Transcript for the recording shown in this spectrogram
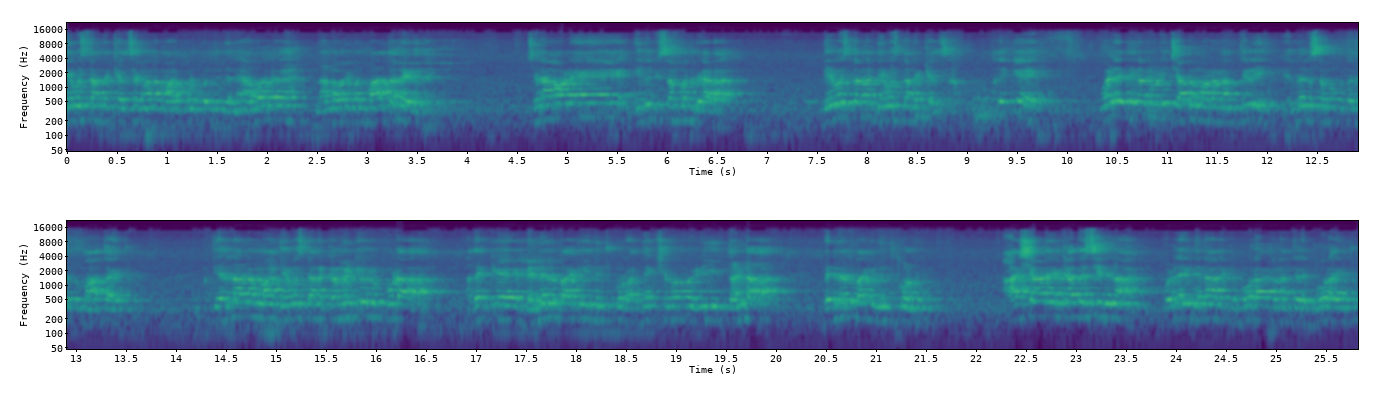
ದೇವಸ್ಥಾನದ ಕೆಲಸಗಳನ್ನು ಮಾಡ್ಕೊಂಡು ಬಂದಿದ್ದೇನೆ. ಆವಾಗ ನಾನು ಅವರಿಗೆ ಒಂದು ಮಾತನ್ನು ಹೇಳಿದೆ. ಚುನಾವಣೆ ಇದಕ್ಕೆ ಸಂಬಂಧ ಬೇಡ. ದೇವಸ್ಥಾನ ದೇವಸ್ಥಾನ ಕೆಲಸ. ಅದಕ್ಕೆ ಒಳ್ಳೆ ದಿನ ನೋಡಿ ಚಾಲು ಮಾಡೋಣ ಅಂತೇಳಿ ಎಲ್ಲರ ಸಮ್ಮುಖದಲ್ಲಿ ಮಾತಾಯಿತು. ಮತ್ತು ಎಲ್ಲ ನಮ್ಮ ದೇವಸ್ಥಾನ ಕಮಿಟಿಯವರು ಕೂಡ ಅದಕ್ಕೆ ಬೆನ್ನೆಲುಬಾಗಿ ನಿಂತ್ಕೊಂಡು ಅಧ್ಯಕ್ಷರು, ಇಡೀ ತಂಡ ಬೆನ್ನೆಲುಬಾಗಿ ನಿಂತ್ಕೊಂಡ್ರು. ಆಷಾಢ ಏಕಾದಶಿ ದಿನ ಒಳ್ಳೆಯ ದಿನ, ಅದಕ್ಕೆ ಬೋರ್ ಹಾಕೋಣ ಅಂತೇಳಿ ಬೋರ್ ಆಯಿತು.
